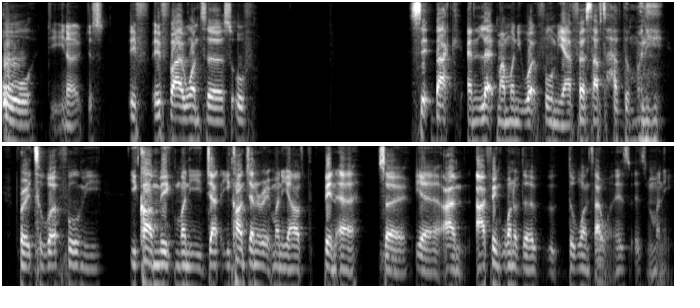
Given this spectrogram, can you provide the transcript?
or you know, just if if I want to sort of sit back and let my money work for me, I first have to have the money for it to work for me. You can't make money. You can't generate money out of thin air. So yeah, I'm. I think one of the the ones I want is is money.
